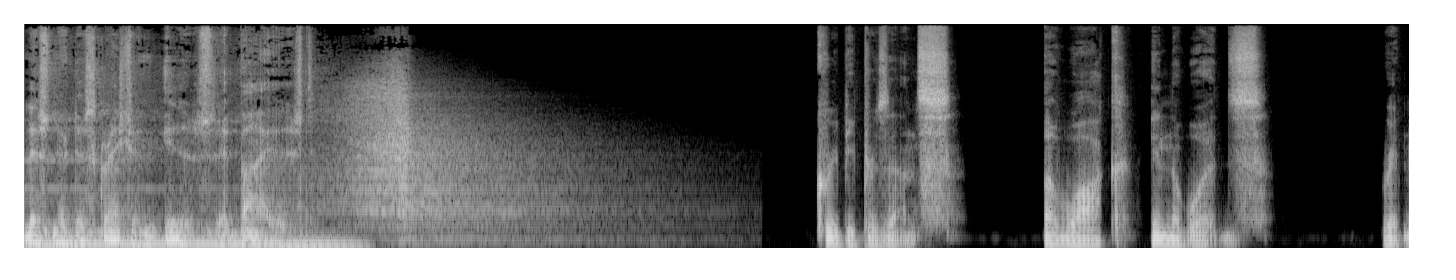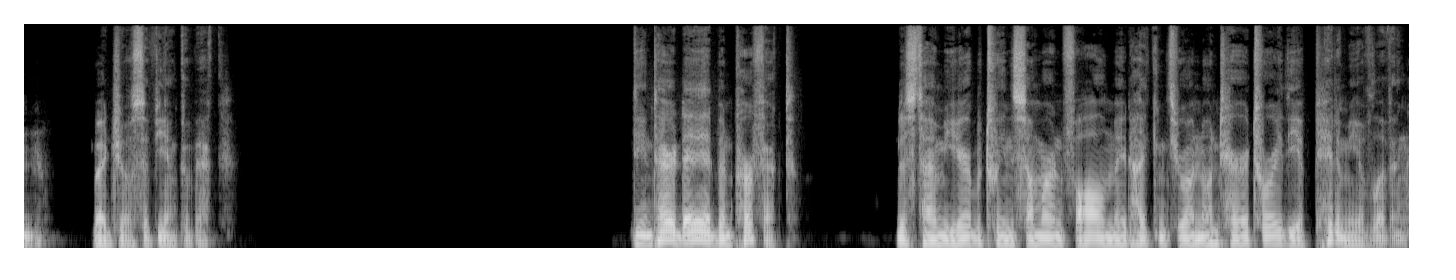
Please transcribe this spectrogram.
Listener discretion is advised. Creepy presents A Walk in the Woods. Written by Joseph Yenkavitch. The entire day had been perfect. This time of year between summer and fall made hiking through unknown territory the epitome of living.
